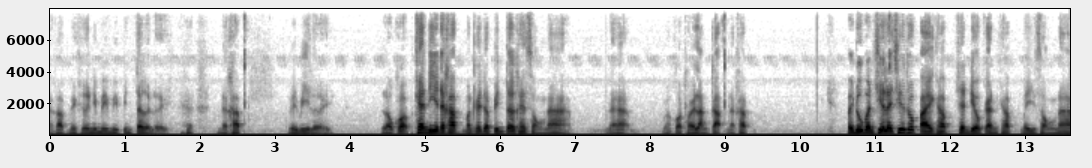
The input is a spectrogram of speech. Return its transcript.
นะครับ ในเครื่องนี้ไม่มีปรินเตอร์เลยนะครับ ไม่มีเลย เราก็แค่นี้นะครับ มันก็จะปรินเตอร์แค่ 2 หน้า นะฮะแล้วก็ถอยหลังกลับนะครับ ไปดูบัญชีรายชื่อทั่วไปครับ เช่นเดียวกันครับมีสองหน้า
